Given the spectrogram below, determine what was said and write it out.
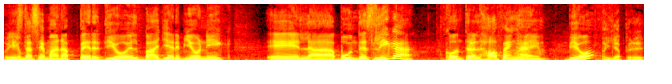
Oye, esta semana perdió el Bayern Múnich en la Bundesliga contra el Hoffenheim. ¿Vio? Oiga, pero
